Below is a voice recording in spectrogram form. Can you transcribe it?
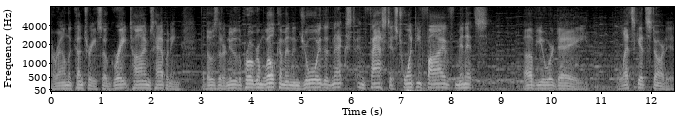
around the country, so great times happening. For those that are new to the program, welcome and enjoy the next and fastest 25 minutes of your day. Let's get started.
